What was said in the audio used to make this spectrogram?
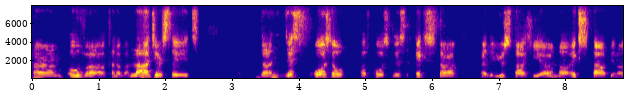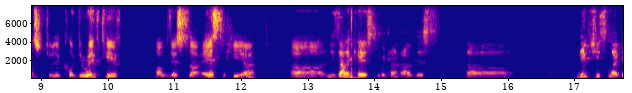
term over kind of a larger set, then this also, of course, this X star and U star here, now X star belongs to the co-derivative of this uh, S here, uh, in that case, we can have this uh, Lipschitz-like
